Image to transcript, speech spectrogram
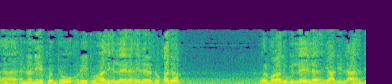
آه، إنني كنت أريت هذه الليلة هي ليلة القدر والمراد بالليلة يعني العهد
